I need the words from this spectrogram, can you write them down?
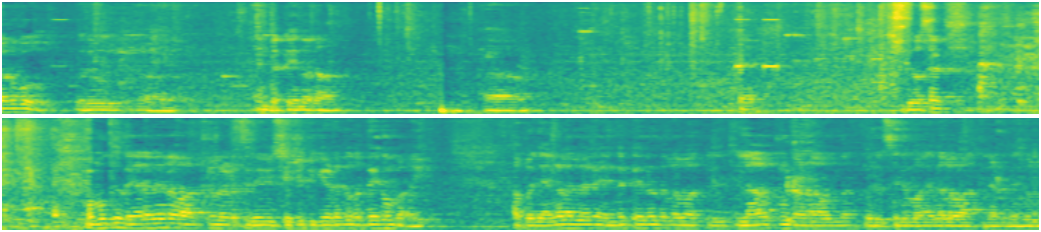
ടർബോ ഒരു എന്റർടൈനറാണ് ജോസഫ് നമുക്ക് വേറെ വേറെ വാക്കുകളെടുത്ത് ഇതിനെ വിശേഷിപ്പിക്കുകയാണെങ്കിൽ അദ്ദേഹം പറയും. അപ്പോൾ ഞങ്ങളെല്ലാവരും എന്റർടൈനർ എന്നുള്ള വാക്കിൽ എല്ലാവർക്കും കാണാവുന്ന ഒരു സിനിമ എന്നുള്ള വാക്കിലാണ് ഞങ്ങൾ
